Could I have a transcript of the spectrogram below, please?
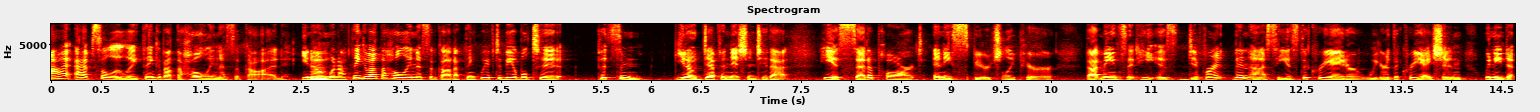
I absolutely think about the holiness of God. You know, mm. when I think about the holiness of God, I think we have to be able to put some you know definition to that he is set apart and he's spiritually pure That means that He is different than us. He is the creator, we are the creation. We need to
